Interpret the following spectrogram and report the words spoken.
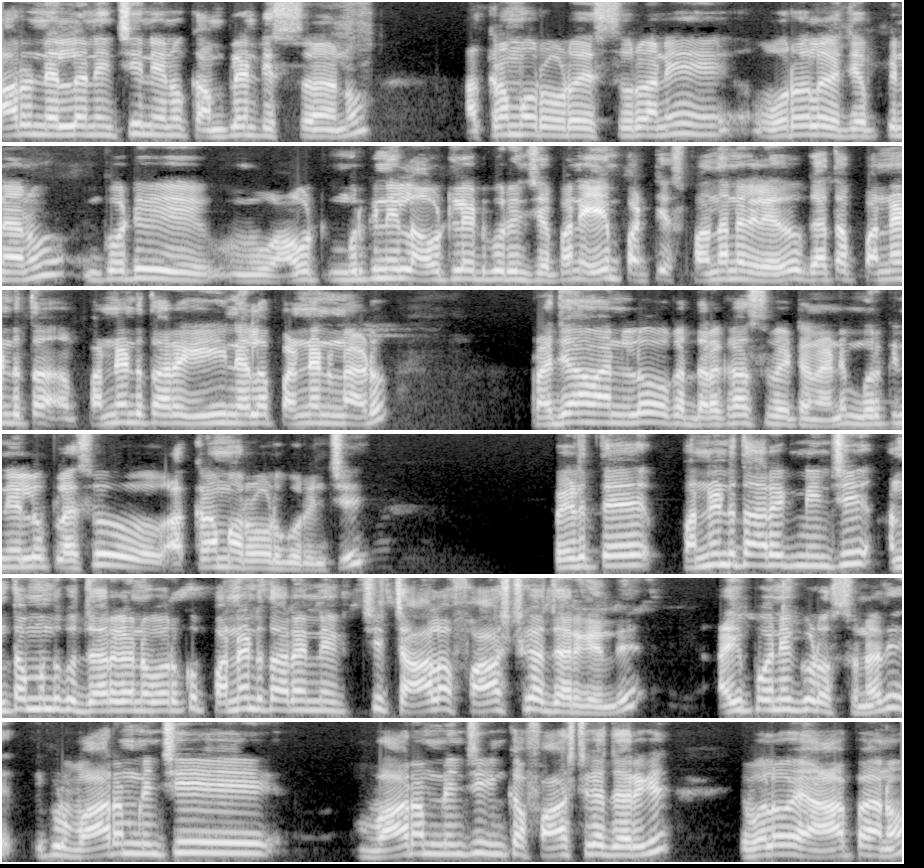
ఆరు నెలల నుంచి నేను కంప్లైంట్ ఇస్తున్నాను. అక్రమ రోడ్ వేస్తారు అని ఓవరాల్గా చెప్పినాను. ఇంకోటి అవుట్ మురికి నీళ్ళ అవుట్లెట్ గురించి చెప్పాను. ఏం పట్టి స్పందన లేదు. గత పన్నెండు పన్నెండు తారీఖు ఈ నెల పన్నెండు నాడు ప్రజావాణిలో ఒక దరఖాస్తు పెట్టానండి. మురికి నీళ్ళు ప్లస్ అక్రమ రోడ్ గురించి. పెడితే పన్నెండు తారీఖు నుంచి అంత ముందుకు జరగని వరకు పన్నెండు తారీఖు నుంచి చాలా ఫాస్ట్గా గా జరిగింది. అయిపోనికి కూడా వస్తున్నది. ఇప్పుడు వారం నుంచి వారం నుంచి ఇంకా ఫాస్ట్గా గా జరిగి ఇవాళ ఆపాను.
